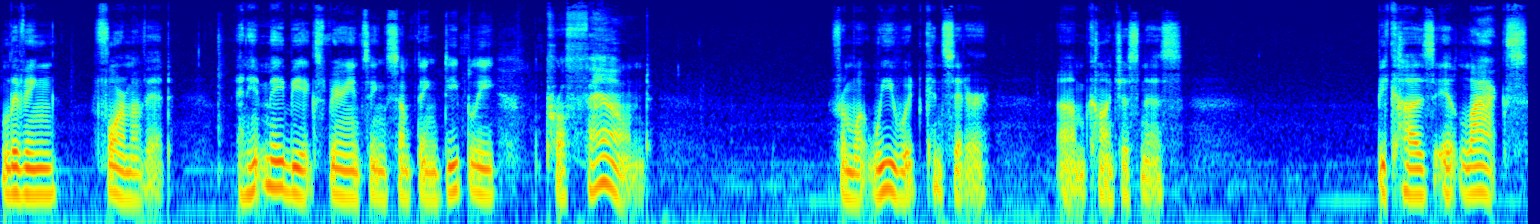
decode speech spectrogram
living form of it. And it may be experiencing something deeply profound from what we would consider um, consciousness because it lacks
